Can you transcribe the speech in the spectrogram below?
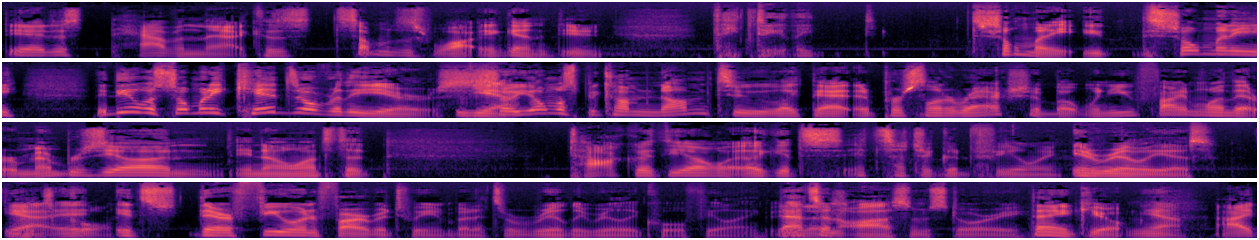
yeah, just having that because someone just walk again. You, they do they so many so many they deal with so many kids over the years. Yeah. So you almost become numb to like that personal interaction. But when you find one that remembers you and you know wants to talk with you, like it's it's such a good feeling. It really is. Yeah, That's it- cool. it's they're few and far between, but it's a really really cool feeling. That's an awesome story. Thank you. Yeah. I,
